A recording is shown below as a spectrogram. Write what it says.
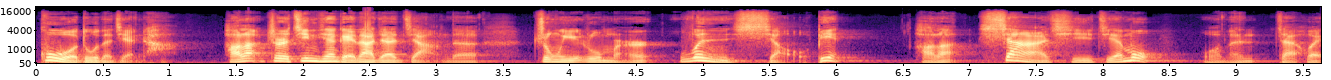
过度的检查。好了，这是今天给大家讲的中医入门问小便。好了，下期节目我们再会。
